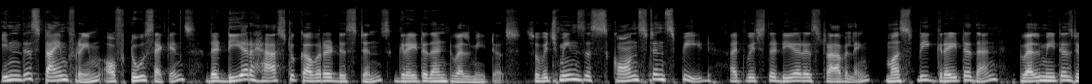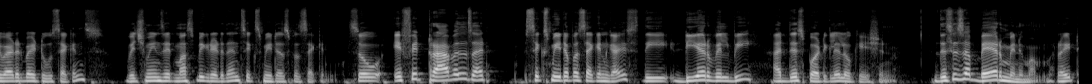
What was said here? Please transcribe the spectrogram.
in this time frame of 2 seconds, the deer has to cover a distance greater than 12 meters. So which means this constant speed at which the deer is traveling must be greater than 12 meters divided by 2 seconds, which means it must be greater than 6 meters per second. So if it travels at 6 meter per second guys, the deer will be at this particular location. This is a bare minimum, right?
